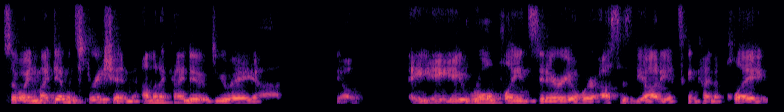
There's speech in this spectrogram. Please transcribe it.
So in my demonstration, I'm going to kind of do a, uh, you know, a, a, a role-playing scenario where us as the audience can kind of play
